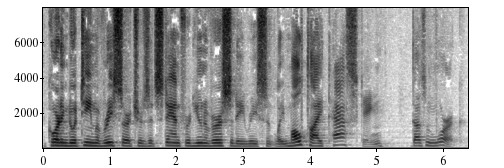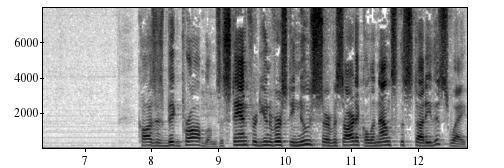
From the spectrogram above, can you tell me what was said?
according to a team of researchers at Stanford University recently. Multitasking doesn't work causes big problems. A Stanford University News Service article announced the study this way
